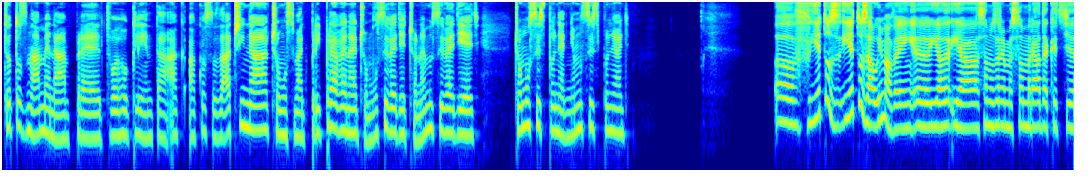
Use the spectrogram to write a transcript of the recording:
Čo to znamená pre tvojho klienta? Ak, ako sa začína? Čo musí mať pripravené? Čo musí vedieť? Čo nemusí vedieť? Čo musí splňať, nemusí splňať? Uh, je, to, je to zaujímavé. Uh, ja, ja samozrejme som rada, keď uh,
